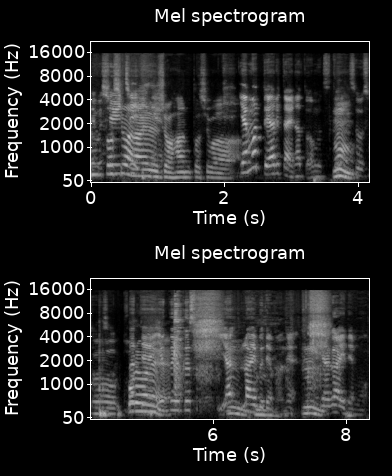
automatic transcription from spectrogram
で半年はないでしょ。半年は。いや、もっとやりたいなとは思ってて、うんそうそうそう。これはねだって、ゆくゆくやうんライブでもね、うん野外でも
